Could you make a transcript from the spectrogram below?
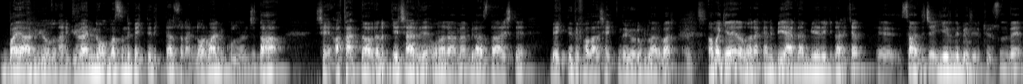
bayağı bir yolun hani güvenli olmasını bekledikten sonra hani normal bir kullanıcı daha şey atak davranıp geçerdi. Ona rağmen biraz daha işte bekledi falan şeklinde yorumlar var. evet. Ama genel olarak hani bir yerden bir yere giderken e, sadece yerini belirtiyorsun ve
